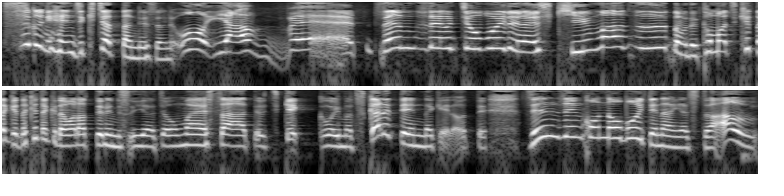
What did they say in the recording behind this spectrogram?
すぐに返事来ちゃったんですよね。おやっべえ。全然うち覚えてないし、気まずーと思って友達ケタケタケタケタ笑ってるんです。いや、じゃあお前さー、ってうち結構今疲れてんだけどって。全然こんな覚えてないやつと会う、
